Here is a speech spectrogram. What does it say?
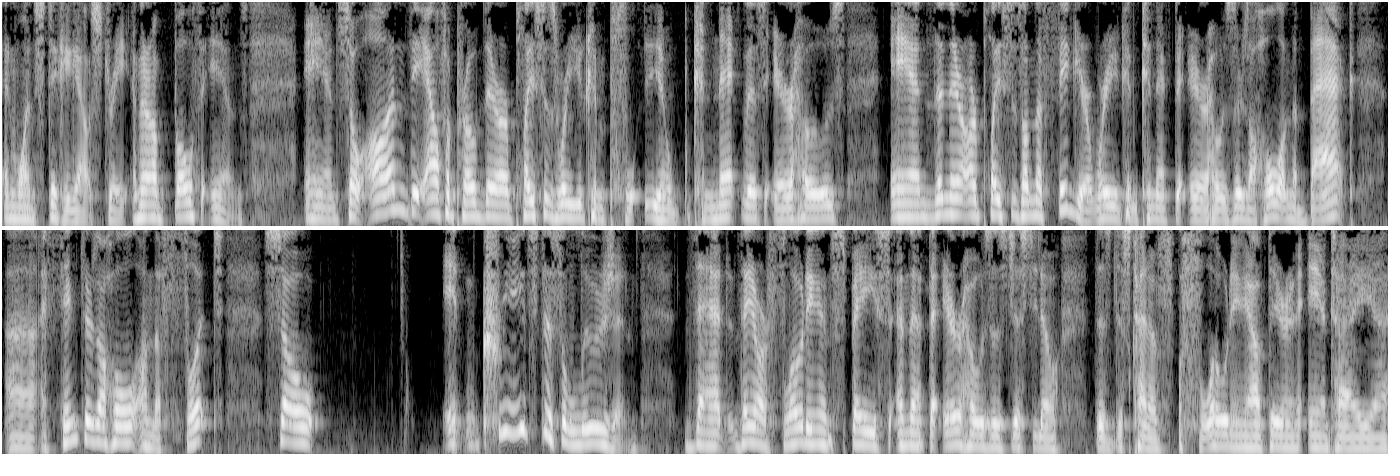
and one sticking out straight, and they're on both ends. And so on the Alpha Probe, there are places where you can, pl- you know, connect this air hose. And then there are places on the figure where you can connect the air hose. There's a hole on the back. Uh, I think there's a hole on the foot. So it creates this illusion that they are floating in space and that the air hose is just, you know, this just kind of floating out there in an anti, uh,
